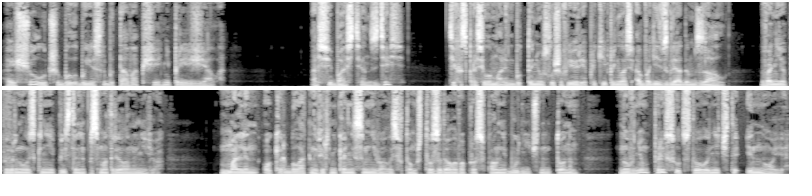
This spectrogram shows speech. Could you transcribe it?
А еще лучше было бы, если бы та вообще не приезжала. «А Себастьян здесь?» — тихо спросила Марин, будто не услышав ее реплики, и принялась обводить взглядом зал. Ваня повернулась к ней и пристально посмотрела на нее. Маллен Окерблат наверняка не сомневалась в том, что задала вопрос вполне будничным тоном — но в нем присутствовало нечто иное,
